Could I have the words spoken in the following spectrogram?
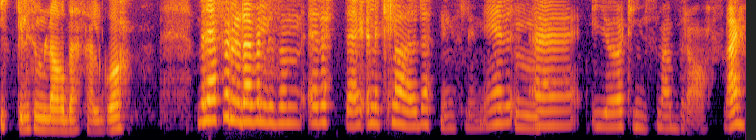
Ikke liksom la deg selv gå. Men jeg føler det er veldig sånn rette, eller klare retningslinjer Mm. eh, gjør ting som er bra for deg.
